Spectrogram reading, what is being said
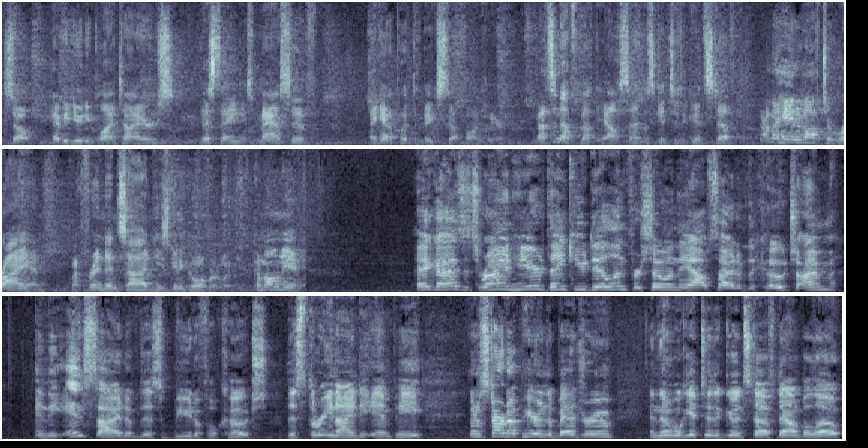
So heavy duty ply tires. This thing is massive. They got to put the big stuff on here. That's enough about the outside. Let's get to the good stuff. I'm going to hand it off to Ryan, my friend inside. He's going to go over it with you. Come on in. Hey guys, it's Ryan here. Thank you, Dylan, for showing the outside of the coach. I'm in the inside of this beautiful coach, this 390 MP. I'm going to start up here in the bedroom, and then we'll get to the good stuff down below.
